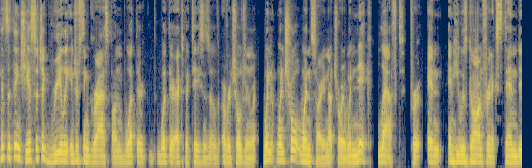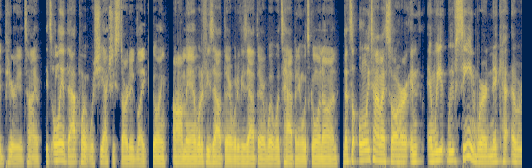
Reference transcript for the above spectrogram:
That's the thing. She has such a really interesting grasp on what their what their expectations of, of her children were. When when Troy, when sorry, not Troy, when Nick left for and and he was gone for an extended period of time. It's only at that point where she actually started like going, "Oh man, what if he's out there? What if he's out there? What what's happening? What's going on?" That's the only time I saw her, and and we we've seen where Nick ha- or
